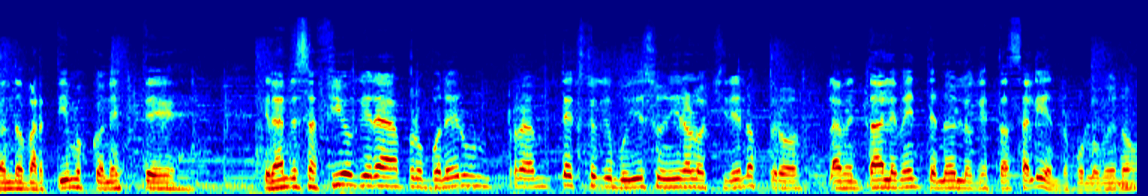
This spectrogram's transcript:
cuando partimos con este gran desafío que era proponer un, texto que pudiese unir a los chilenos, pero lamentablemente no es lo que está saliendo, por lo menos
